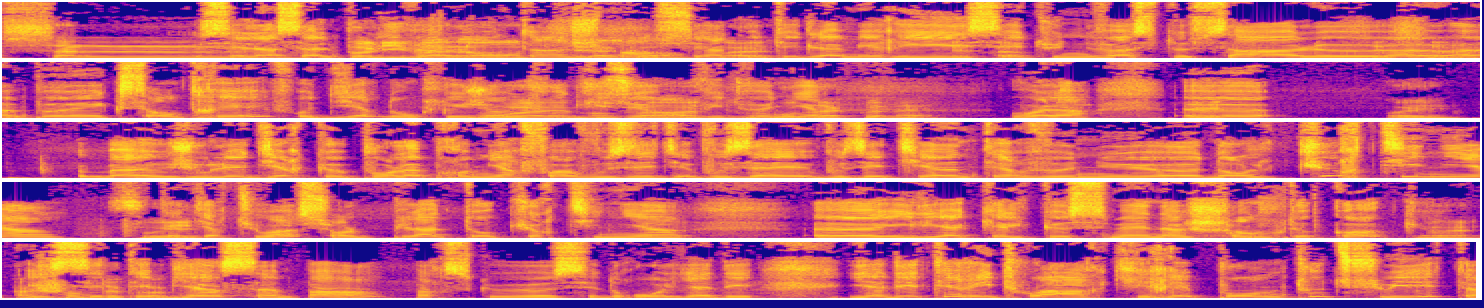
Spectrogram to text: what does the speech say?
salle C'est la salle polyvalente, hein, je pense, c'est à ouais. côté de la mairie, C'est une vaste salle, euh. Un, un peu excentrée, faut dire, donc les gens, il faut qu'ils aient enfin, envie de monde venir. la connaît. Voilà. Euh, Oui. bah, je voulais dire que pour la première fois, vous étiez, vous, avez- vous étiez intervenu euh, dans le Curtinien, c'est-à-dire, tu vois, sur le plateau Curtinien, euh, il y a quelques semaines à Chantecoq, Ouais, à et c'était bien sympa parce que euh, c'est drôle. Il y a des, il y a des territoires qui répondent tout de suite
